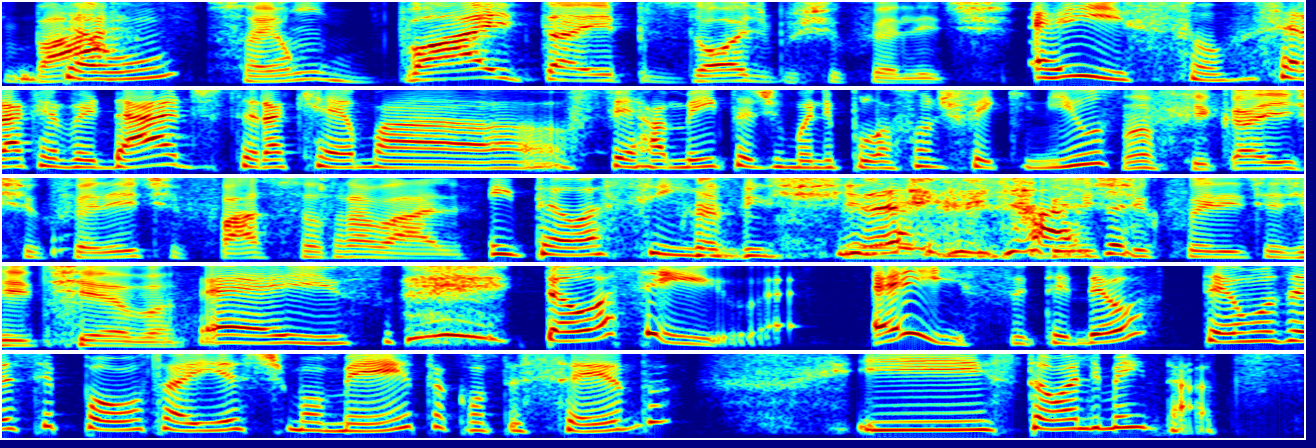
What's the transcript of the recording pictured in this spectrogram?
Bah, Então- Isso aí é um baita episódio pro Chico Felite. É isso. Será que é verdade? Será que é uma ferramenta de manipulação de fake news? Não, fica aí, Chico Felite, faça o seu trabalho. Então, assim. Mentira. Beijo, Chico Felite, a gente te ama. É isso. Então, assim, é isso, entendeu? Temos esse ponto aí, este momento acontecendo. E estão alimentados.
